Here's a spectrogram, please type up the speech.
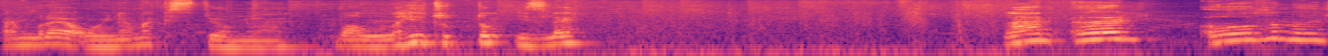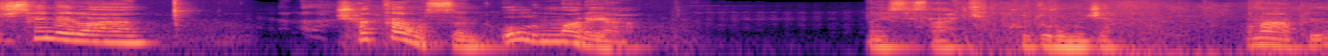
Ben buraya oynamak istiyorum ya. Vallahi tuttum izle. Lan öl. Oğlum ölsene lan. Şaka mısın? Oğlum var ya. Neyse sakin kudurmayacağım. O ne yapıyor?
